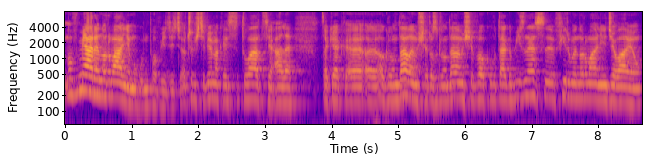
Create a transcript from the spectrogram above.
no, w miarę normalnie mógłbym powiedzieć. Oczywiście wiem jaka jest sytuacja, ale tak jak e, e, oglądałem się, rozglądałem się wokół, tak, biznesy, firmy normalnie działają,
